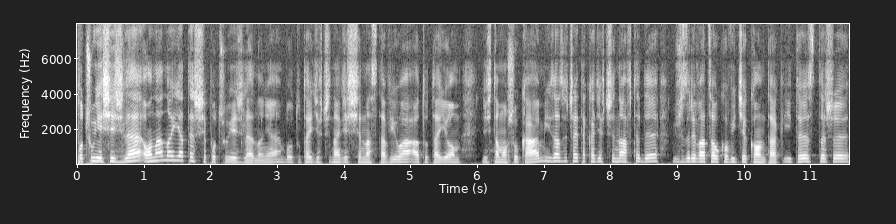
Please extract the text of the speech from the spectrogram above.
poczuje się źle ona, no i ja też się poczuję źle, no nie, bo tutaj dziewczyna gdzieś się nastawiła, a tutaj ją gdzieś tam oszukałem i zazwyczaj taka dziewczyna wtedy już zrywa całkowicie kontakt. I to jest też y,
